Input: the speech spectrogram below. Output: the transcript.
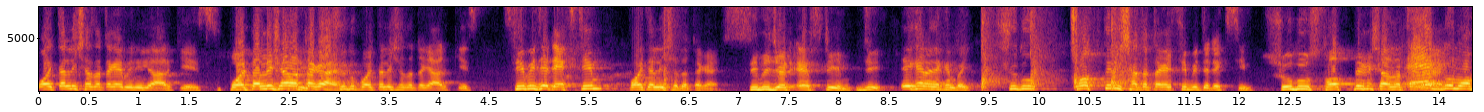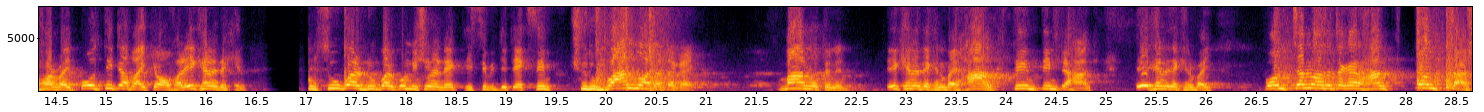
পঁয়তাল্লিশ হাজার টাকায় বেনিলি আর কেস পঁয়তাল্লিশ হাজার টাকায়? শুধু পঁয়তাল্লিশ হাজার টাকায় আর কেস সিবিজেড এক্সট্রিম পঁয়তাল্লিশ হাজার টাকায়। সিবিজেড এস টিম জি এখানে দেখেন ভাই শুধু ছত্রিশ হাজার টাকায় সিবিজেড এক্সট্রিম। শুধু ছত্রিশ হাজার টাকা একদম অফার ভাই প্রতিটা বাইকে অফার এখানে দেখেন সুপার ডুপার কন্ডিশনের একটি এক্সট্রিম শুধু বান্ন হাজার টাকায়। বান্নতে নেন এখানে দেখেন ভাই হাঙ্ক তিন তিনটা হাঙ্ক। এখানে দেখেন ভাই পঞ্চান্ন হাজার টাকার হাঙ্ক পঞ্চাশ।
